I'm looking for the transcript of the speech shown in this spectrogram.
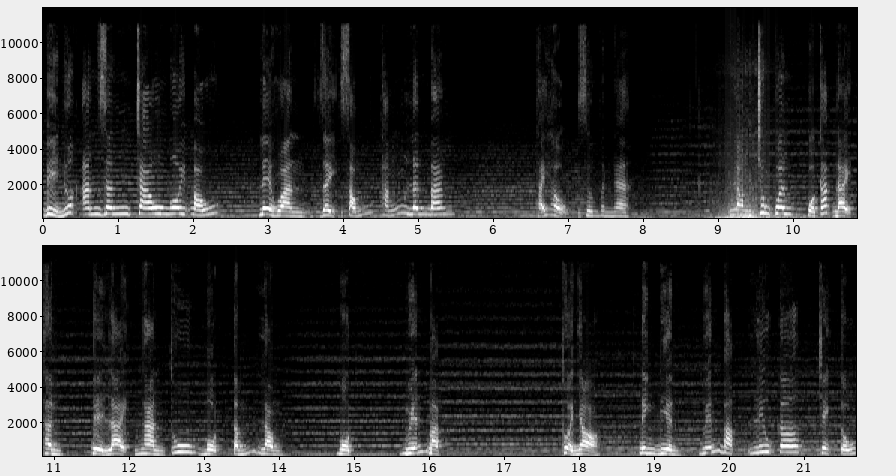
vì nước an dân trao ngôi báu, Lê Hoàn dậy sóng thắng lân bang. Thái hậu Dương Vân Nga Lòng trung quân của các đại thần để lại ngàn thu một tấm lòng. Một, Nguyễn Bạc Thuở nhỏ, Đinh Điền, Nguyễn Bạc, Lưu Cơ, Trịnh Tú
